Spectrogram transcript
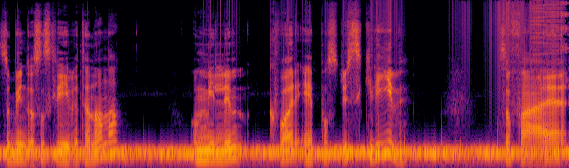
Så begynte vi å skrive til hverandre, da. Og mellom hver e-post du skriver, så får jeg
